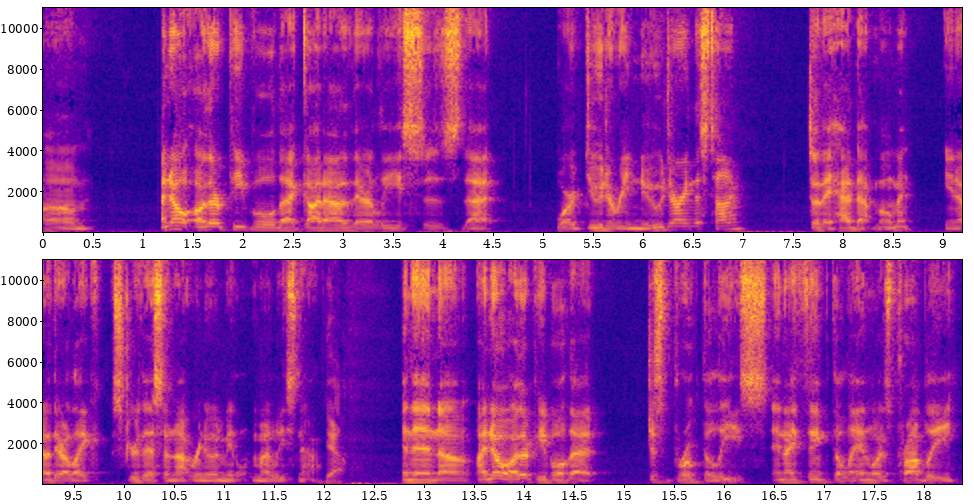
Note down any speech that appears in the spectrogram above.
um I know other people that got out of their leases that were due to renew during this time. So they had that moment. You know, they're like, screw this, I'm not renewing my, my lease now. Yeah. And then uh, I know other people that just broke the lease. And I think the landlords probably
